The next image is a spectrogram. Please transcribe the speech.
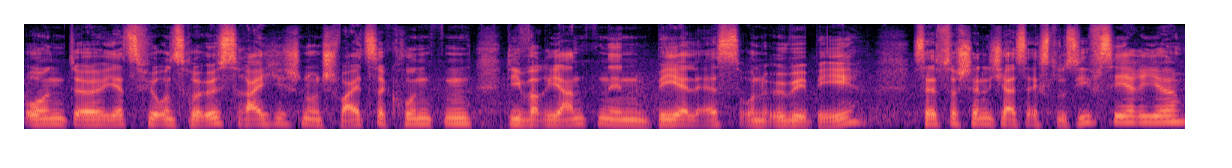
Und äh, jetzt für unsere österreichischen und Schweizer Kunden die Varianten in BLS und ÖBB. Selbstverständlich als Exklusivserie,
